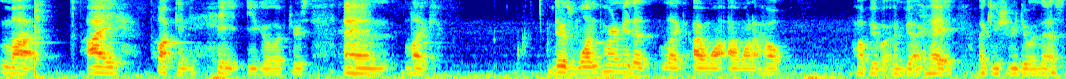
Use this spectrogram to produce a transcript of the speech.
my I fucking hate ego lifters and like there's one part of me that like I want I want to help help people and be like hey like you should be doing this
